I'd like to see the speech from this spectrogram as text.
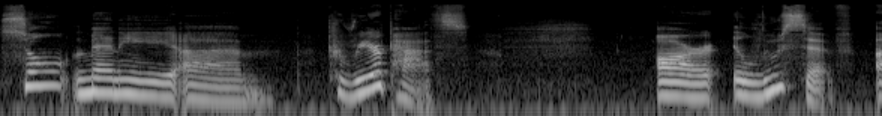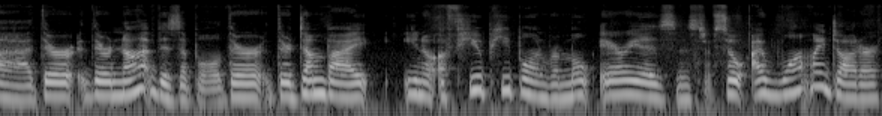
so many um career paths are elusive. Uh they're they're not visible. They're they're done by you know a few people in remote areas and stuff. So i want my daughter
